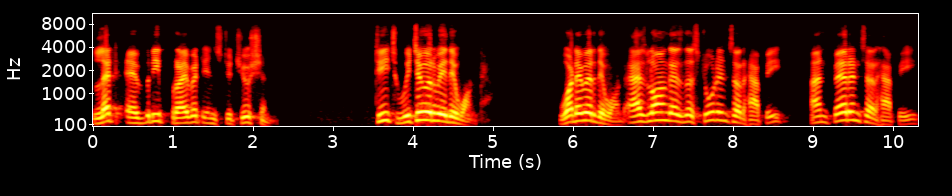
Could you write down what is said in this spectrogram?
Let every private institution teach whichever way they want, whatever they want. As long as the students are happy and parents are happy,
